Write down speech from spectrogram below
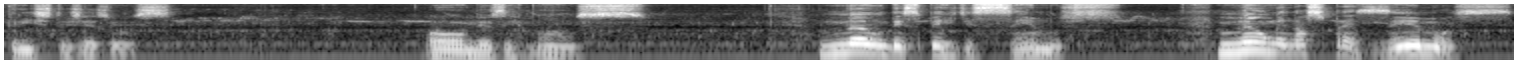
Cristo Jesus. Oh, meus irmãos, não desperdicemos, não menosprezemos,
